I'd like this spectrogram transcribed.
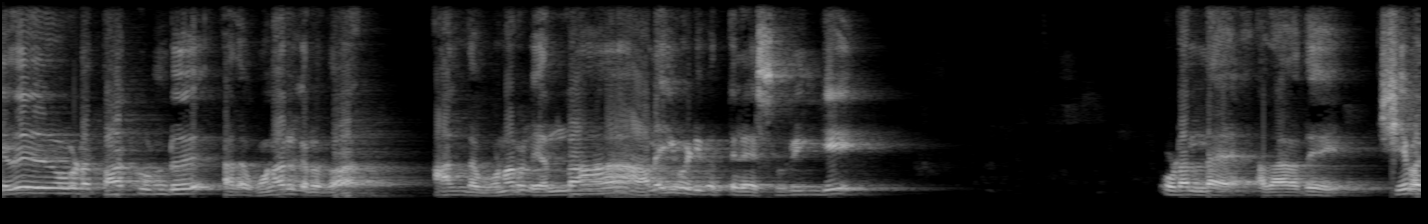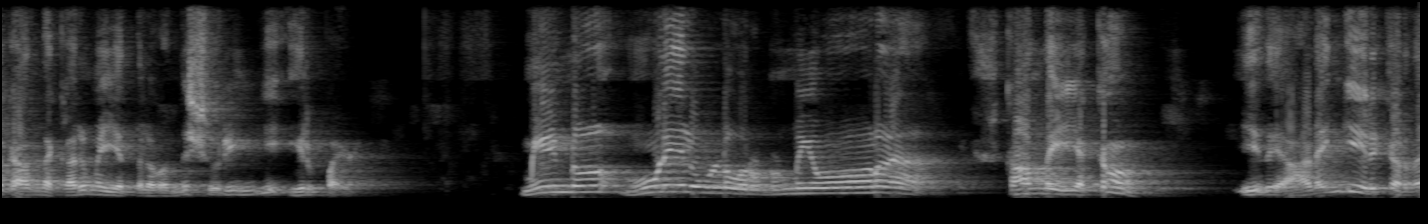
எதோட தாக்குண்டு அதை உணர்கிறதோ அந்த உணர்வு எல்லாம் அலை வடிவத்தில் சுருங்கி உடல்ல அதாவது சிவகாந்த கருமையத்தில் வந்து சுருங்கி இருப்பாள். மீண்டும் மூளையில் உள்ள ஒரு நுண்மையான காந்த இயக்கம் இது அடங்கி இருக்கிறத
